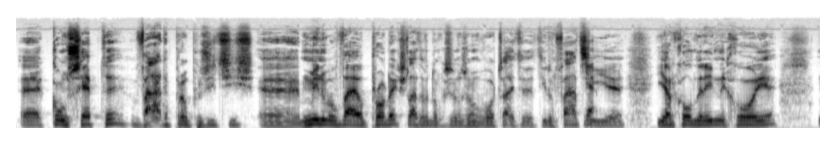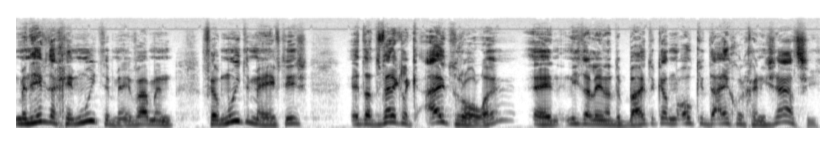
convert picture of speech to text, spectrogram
eh, concepten, waardeproposities, eh minimal viable products. Laten we nog zo- zo'n woord uit het innovatiejargon erin gooien. Men heeft daar geen moeite mee. Waar men veel moeite mee heeft is het daadwerkelijk uitrollen. En niet alleen aan de buitenkant, maar ook in de eigen organisatie.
